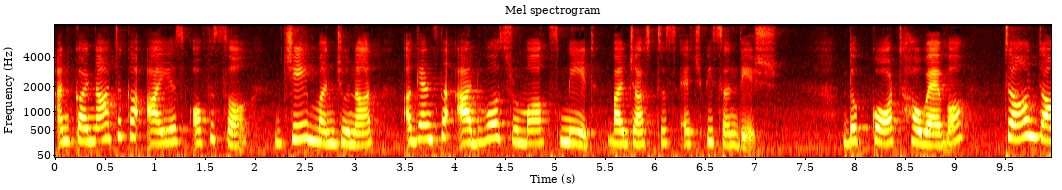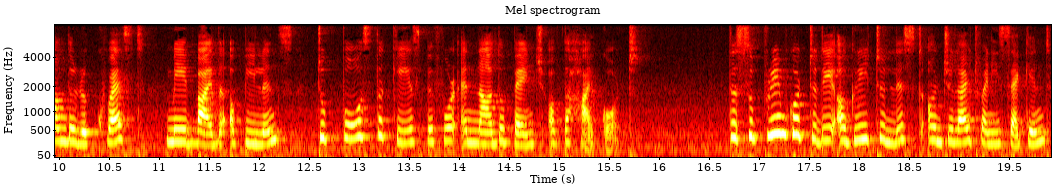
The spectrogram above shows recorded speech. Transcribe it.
and Karnataka IS officer J. Manjunath against the adverse remarks made by Justice H.P. Sandesh. The court, however, turned down the request made by the appellants to post the case before another bench of the High Court. The Supreme Court today agreed to list on July 22nd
